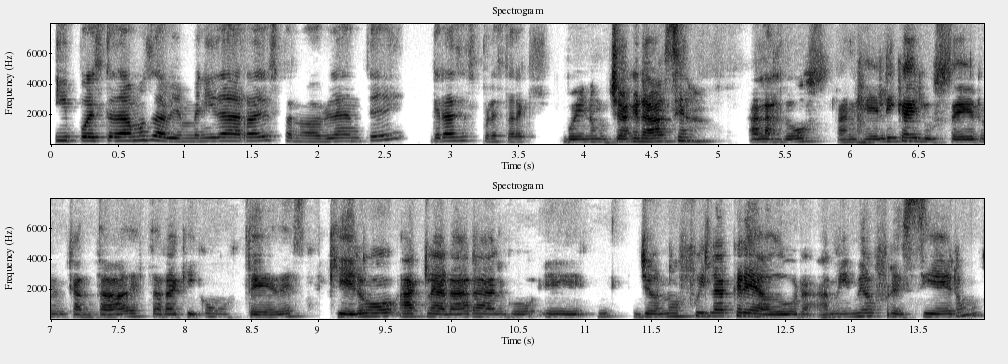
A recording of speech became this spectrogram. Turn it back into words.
y pues te damos la bienvenida a Radio Hispanohablante. Gracias por estar aquí. Bueno, muchas gracias a las dos, Angélica y Lucero, encantada de estar aquí con ustedes. Quiero aclarar algo, eh, yo no fui la creadora, a mí me ofrecieron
